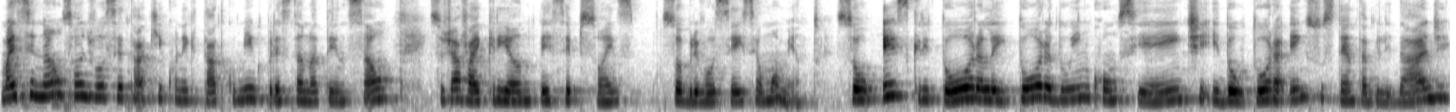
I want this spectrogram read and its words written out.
mas se não, só de você estar tá aqui conectado comigo, prestando atenção, isso já vai criando percepções sobre você e seu momento. Sou escritora, leitora do inconsciente e doutora em sustentabilidade,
